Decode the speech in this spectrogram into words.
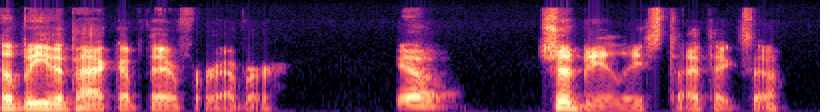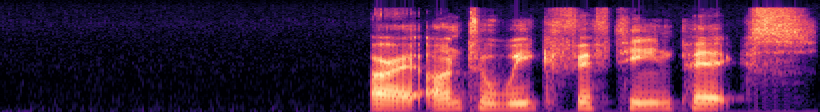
He'll be the backup there forever. Yep. Should be at least. I think so. All right, on to week 15 picks.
